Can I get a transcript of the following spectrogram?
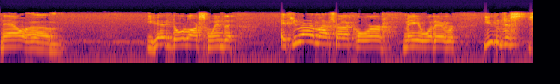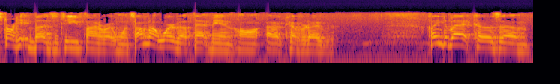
Now, um, you have door locks window. If you ride my truck or me or whatever, you can just start hitting buttons until you find the right one. So I'm not worried about that being on, uh, covered over. Clean the back because um,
